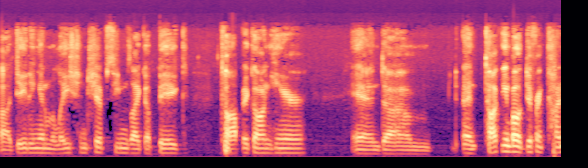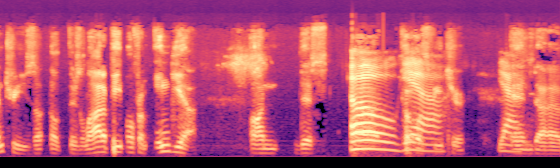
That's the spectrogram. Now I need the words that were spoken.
Uh, dating and relationships seems like a big topic on here, and um, and talking about different countries. Uh, uh, there's a lot of people from India on this. uh, Oh, yeah. feature, yeah, and uh,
